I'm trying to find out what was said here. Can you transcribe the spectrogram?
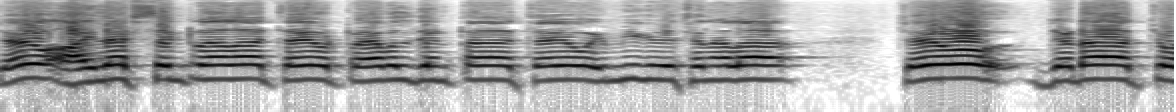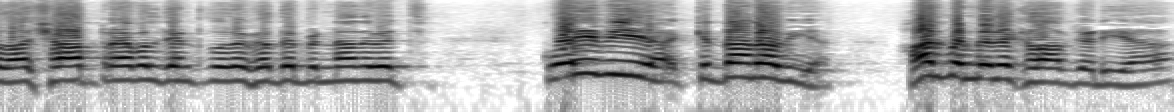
ਚਾਹੇ ਉਹ ਆਈਲੈਟ ਸੈਂਟਰ ਵਾਲਾ ਚਾਹੇ ਉਹ ਟਰੈਵਲ ਏਜੰਟ ਆ ਚਾਹੇ ਉਹ ਇਮੀਗ੍ਰੇਸ਼ਨ ਵਾਲਾ ਚਾਹੇ ਉਹ ਜਿਹੜਾ ਝੋਲਾ ਛਾਪ ਟਰੈਵਲ ਏਜੰਟ ਤੁਰੇ ਫਿਰਦੇ ਪਿੰਡਾਂ ਦੇ ਵਿੱਚ ਕੋਈ ਵੀ ਆ ਕਿੱਦਾਂ ਦਾ ਵੀ ਆ ਹਰ ਬੰਦੇ ਦੇ ਖਿਲਾਫ ਜਿਹੜੀ ਆ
